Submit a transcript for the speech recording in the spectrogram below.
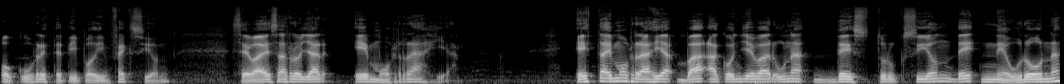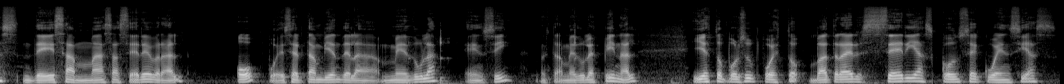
ocurre este tipo de infección, se va a desarrollar hemorragia. Esta hemorragia va a conllevar una destrucción de neuronas de esa masa cerebral o puede ser también de la médula en sí, nuestra médula espinal. Y esto por supuesto va a traer serias consecuencias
